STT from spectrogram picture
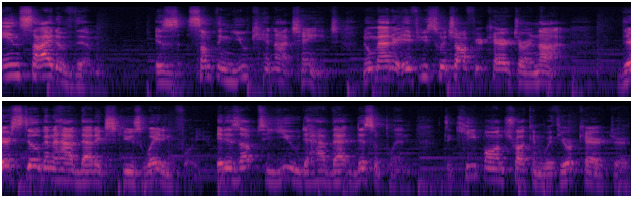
inside of them is something you cannot change. No matter if you switch off your character or not, they're still gonna have that excuse waiting for you. It is up to you to have that discipline to keep on trucking with your character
